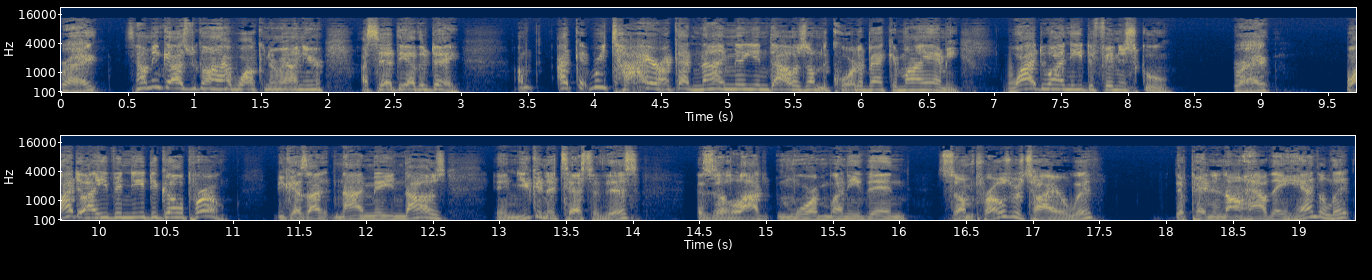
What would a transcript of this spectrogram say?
Right. So how many guys we gonna have walking around here? I said the other day, I'm, I could retire. I got nine million dollars. I'm the quarterback in Miami. Why do I need to finish school? Right. Why do I even need to go pro? Because I nine million dollars, and you can attest to this, is a lot more money than some pros retire with, depending on how they handle it.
